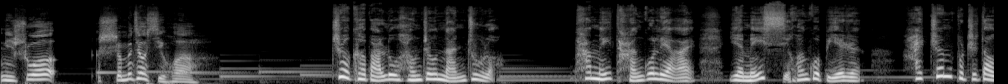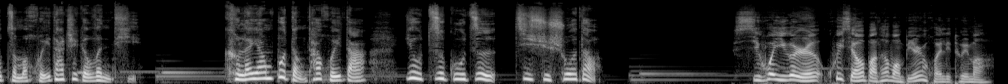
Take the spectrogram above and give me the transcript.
你说什么叫喜欢啊？这可把陆杭州难住了，他没谈过恋爱，也没喜欢过别人，还真不知道怎么回答这个问题。可莱阳不等他回答，又自顾自继续说道：“喜欢一个人，会想要把他往别人怀里推吗？”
